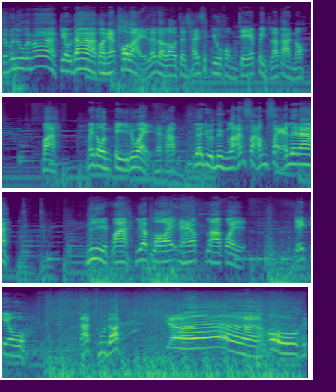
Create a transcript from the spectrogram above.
เดี๋ยวมาดูกันว่าเกลด้าตอนนี้เท่าไหร่แล้วเดี๋ยวเราจะใช้สกิลของเจ๊ปิดแล้วกันเนาะ มา ไม่โดนตีด้วยนะครับ เลือดอยู่1ล้าน3แสนเลยนะ นี่ไปเรียบร้อยนะครับ ลาก่อย เจ๊เกลดัตทูดัตเยอะโอเค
